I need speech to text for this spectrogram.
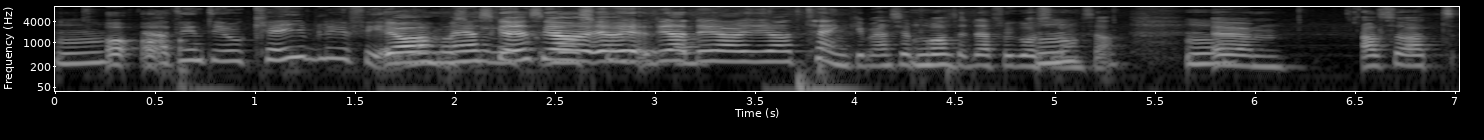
Mm. Och- och- Att det inte är okej blir ju fel. Ja, men jag, ska, jag, ska, jag, jag, jag, jag, tänker medan jag Mm. pratar, därför går det så Mm. långsamt. Mm. Alltså att,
